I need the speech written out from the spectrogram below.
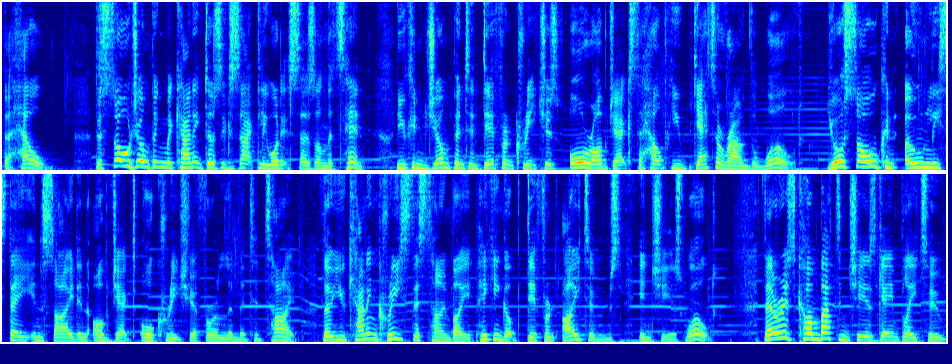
the helm. The soul jumping mechanic does exactly what it says on the tin. You can jump into different creatures or objects to help you get around the world. Your soul can only stay inside an object or creature for a limited time, though you can increase this time by picking up different items in Tchia's world. There is combat in Tchia's gameplay too,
